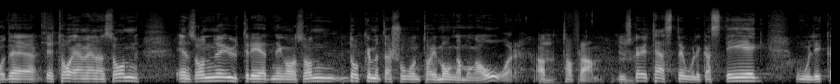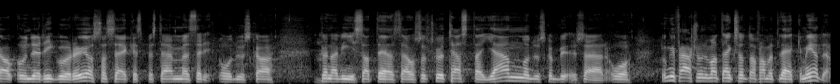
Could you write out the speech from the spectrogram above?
Och det, det, tar, jag menar, en, sån, en sån utredning och en sån dokumentation tar ju många, många år att mm. ta fram. Du ska ju testa olika steg, olika, under rigorösa säkerhetsbestämmelser och du ska kunna visa att det är så här, och så ska du testa igen och du ska så här, och ungefär som när man tänker sig att ta fram ett läkemedel.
